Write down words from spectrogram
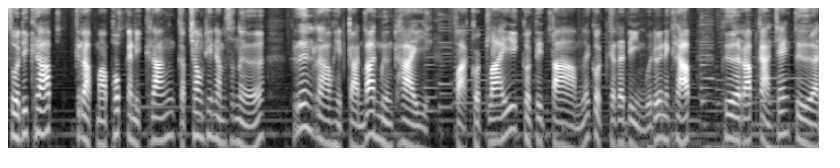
สวัสดีครับ กลับมาพบกันอีกครั้งกับช่องที่นำเสนอ เรื่องราวเหตุการณ์บ้านเมืองไทย ฝากกดไลค์กดติดตาม และกดกระดิ่งไว้ด้วยนะครับ เพื่อรับการแจ้งเตือน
